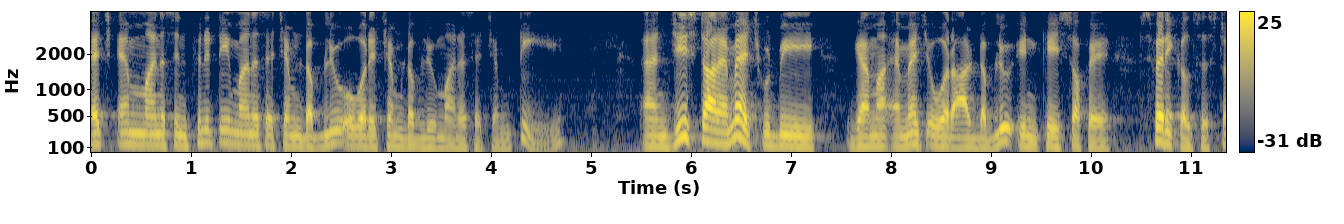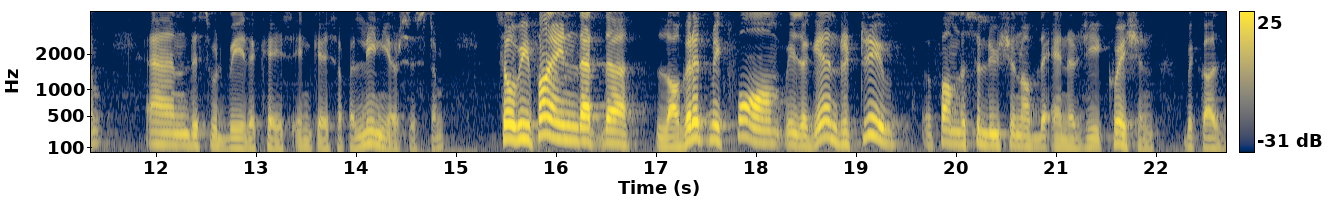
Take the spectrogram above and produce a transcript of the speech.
h m minus infinity minus h m w over h m w minus h m t and g star m h would be gamma m h over r w in case of a spherical system and this would be the case in case of a linear system. So, we find that the logarithmic form is again retrieved from the solution of the energy equation, because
